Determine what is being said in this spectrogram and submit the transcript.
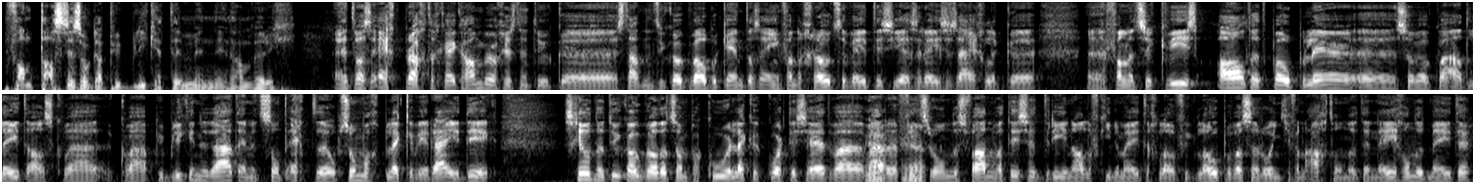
Fantastisch ook dat publiek, hè, Tim, in, in Hamburg. Het was echt prachtig. Kijk, Hamburg is natuurlijk, uh, staat natuurlijk ook wel bekend als een van de grootste WTCS-races eigenlijk uh, uh, van het circuit. Is altijd populair, zowel qua atleten als qua, qua publiek inderdaad. En het stond echt op sommige plekken weer rijen dik scheelt natuurlijk ook wel dat zo'n parcours lekker kort is. Hè? Het waren, waren fietsrondes van, wat is het, 3,5 kilometer geloof ik. Lopen was een rondje van 800 en 900 meter.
